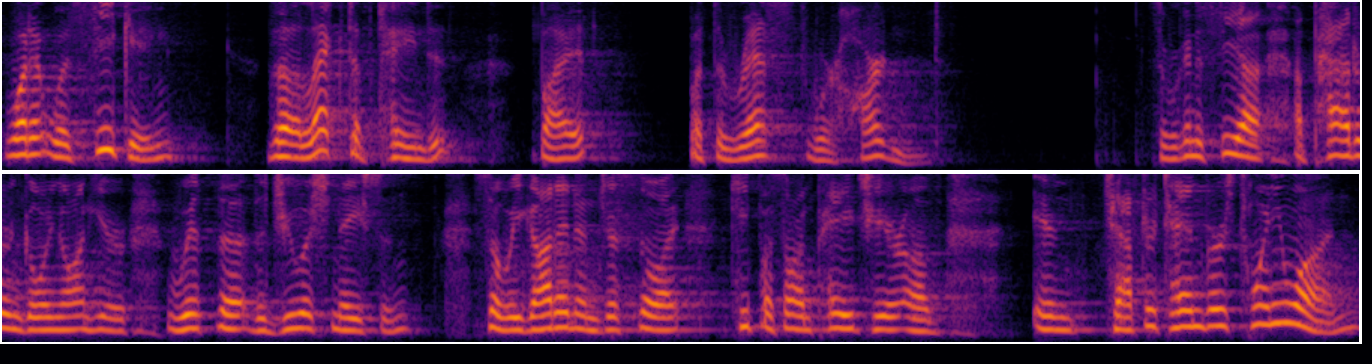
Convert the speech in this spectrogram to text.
what it was seeking. The elect obtained it by it, but the rest were hardened. So we're going to see a, a pattern going on here with the, the Jewish nation. So we got it, and just so I keep us on page here of in chapter 10, verse 21,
